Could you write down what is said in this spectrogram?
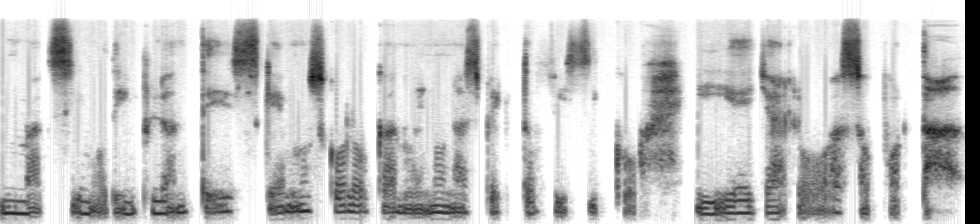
máximo de implantes que hemos colocado en un aspecto físico y ella lo ha soportado.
